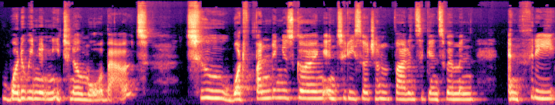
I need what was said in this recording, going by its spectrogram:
what do we need to know more about? Two, what funding is going into research on violence against women? And three,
